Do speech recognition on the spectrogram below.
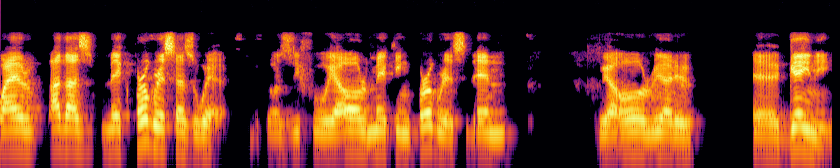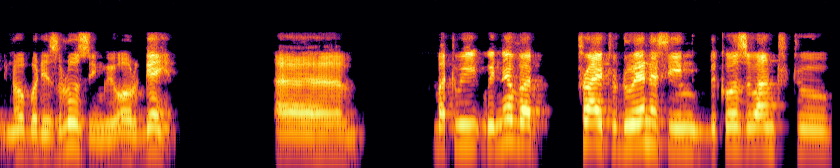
while others make progress as well. Because if we are all making progress, then we are all really uh, gaining. Nobody's losing. We all gain. Uh, but we, we never try to do anything because we want to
